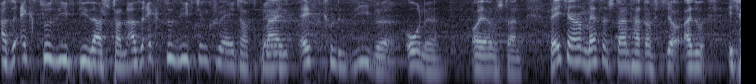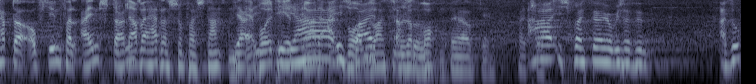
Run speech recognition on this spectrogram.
Also exklusiv dieser Stand, also exklusiv dem Creator Space. Nein, exklusive ohne eurem Stand. Welcher Messestand hat auf hier, also ich habe da auf jeden Fall einen Stand. Ich glaube, er hat das schon verstanden. Ja, er ich- wollte jetzt ja, gerade ich antworten. weiß. Du hast ihn Ach so, unterbrochen. Ja, okay. Halt. Ah, ich weiß ja nicht, ob ich das jetzt. Also.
